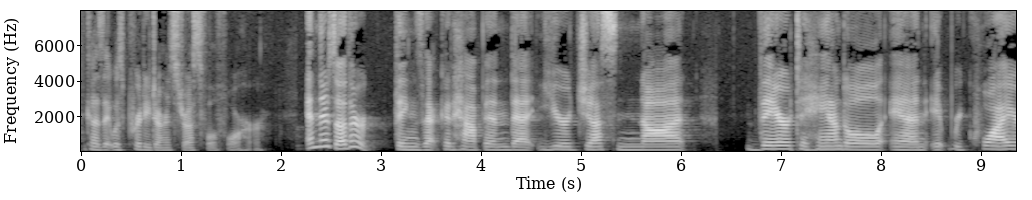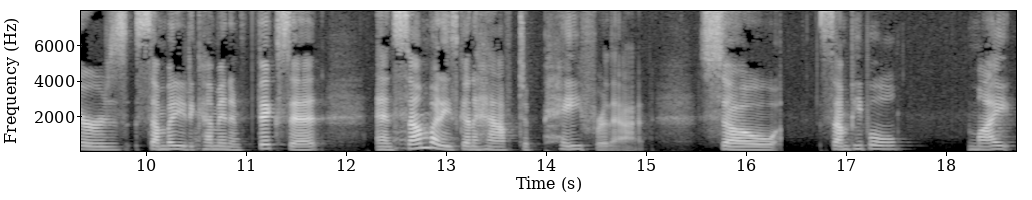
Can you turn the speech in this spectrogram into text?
because it was pretty darn stressful for her. And there's other things that could happen that you're just not there to handle and it requires somebody to come in and fix it and somebody's going to have to pay for that. So some people might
